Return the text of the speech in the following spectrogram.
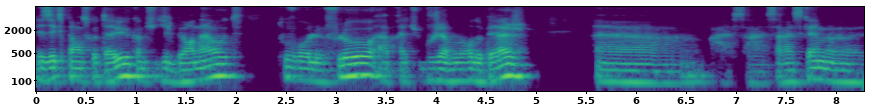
les expériences que tu as eues, comme tu dis, le burn-out, tu ouvres le flow, après tu bouges à bord de péage. Euh, bah, ça, reste quand même euh,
